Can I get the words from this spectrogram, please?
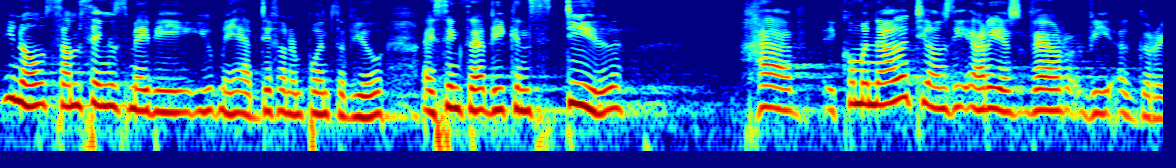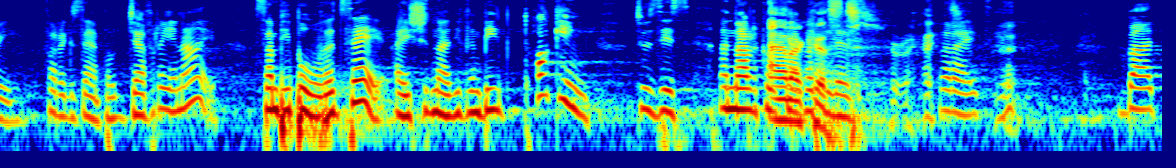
you know, some things maybe you may have different points of view. I think that we can still have a commonality on the areas where we agree. For example, Jeffrey and I. Some people would say I should not even be talking to this anarcho-capitalist. Anarchist, right. But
